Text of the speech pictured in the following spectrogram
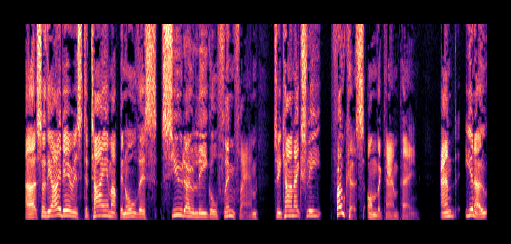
Uh, so the idea is to tie him up in all this pseudo legal flim flam so he can't actually focus on the campaign. And you know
